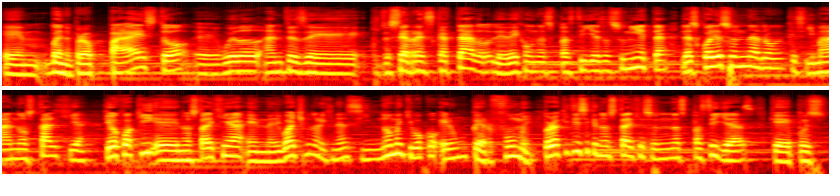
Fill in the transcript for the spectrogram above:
Em, bueno, pero para esto, eh, Will antes de, pues, de, ser rescatado le deja unas pastillas a su nieta, las cuales son una droga que se llama nostalgia. Que ojo aquí, eh, nostalgia en el Watchmen original, si no me equivoco, era un perfume. Pero aquí dice que nostalgia son unas pastillas que pues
